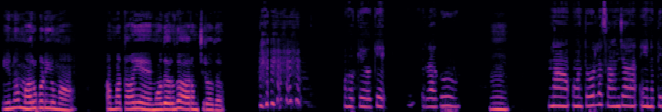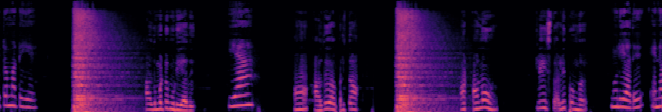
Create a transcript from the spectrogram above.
என்ன மறுபடியுமா? அம்மா தாயே முத இருந்து ஆரம்பிச்சிடாத. ஓகே ஓகே. ரகு. ம். நான் உன் தோல்ல சாஞ்சா என்னை திட்ட மாட்டியே? அது மட்டும் முடியாது. ஏன்? ஆ அது அப்படித்தான். அ- அனு ப்ளீஸ் தள்ளி போங்க. முடியாது. என்ன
